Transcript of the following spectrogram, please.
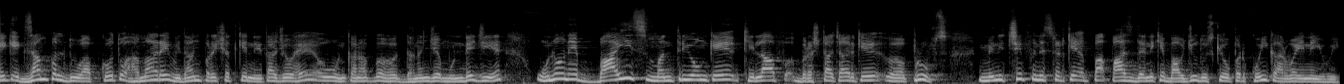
एक एग्ज़ाम्पल दूँ आपको तो हमारे विधान परिषद के नेता जो है उनका नाम धनंजय मुंडे जी है। उन्होंने 22 मंत्रियों के खिलाफ भ्रष्टाचार के प्रूफ्स चीफ मिनिस्टर के पास देने के बावजूद उसके ऊपर कोई कार्रवाई नहीं हुई।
